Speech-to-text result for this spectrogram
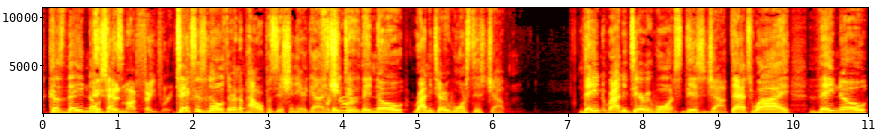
because they know He's Texas, been my favorite. Texas knows they're in a power position here, guys. For they sure. do. They know Rodney Terry wants this job. They Rodney Terry wants this job. That's why they know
